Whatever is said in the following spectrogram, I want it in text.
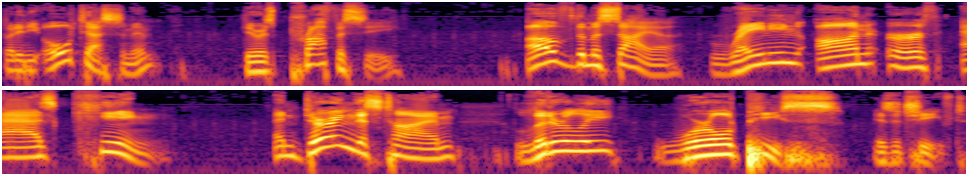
But in the Old Testament, there is prophecy of the Messiah reigning on earth as king. And during this time, literally, world peace is achieved.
